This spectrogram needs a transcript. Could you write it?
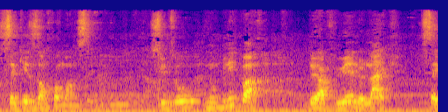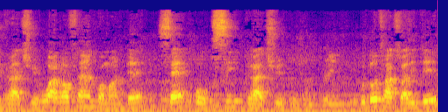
ce qu'ils ont commencé. Surtout, n'oublie pas d'appuyer le like, c'est gratuit. Ou alors faire un commentaire, c'est aussi gratuit. Pour d'autres actualités,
